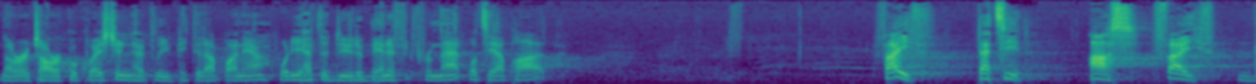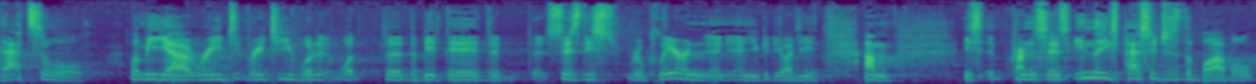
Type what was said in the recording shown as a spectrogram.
Not a rhetorical question. Hopefully, you picked it up by now. What do you have to do to benefit from that? What's our part? Faith. That's it. Us. Faith. That's all. Let me uh, read, read to you what, what the, the bit there that says this real clear, and, and, and you get the idea. Um, says, In these passages of the Bible,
